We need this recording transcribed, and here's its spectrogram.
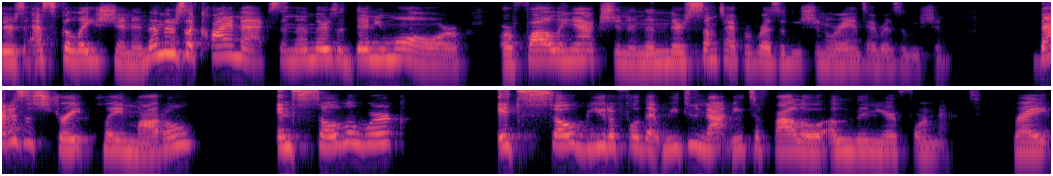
there's escalation and then there's a climax and then there's a denouement or, or falling action. And then there's some type of resolution or anti-resolution. That is a straight play model. In solo work, it's so beautiful that we do not need to follow a linear format, right?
